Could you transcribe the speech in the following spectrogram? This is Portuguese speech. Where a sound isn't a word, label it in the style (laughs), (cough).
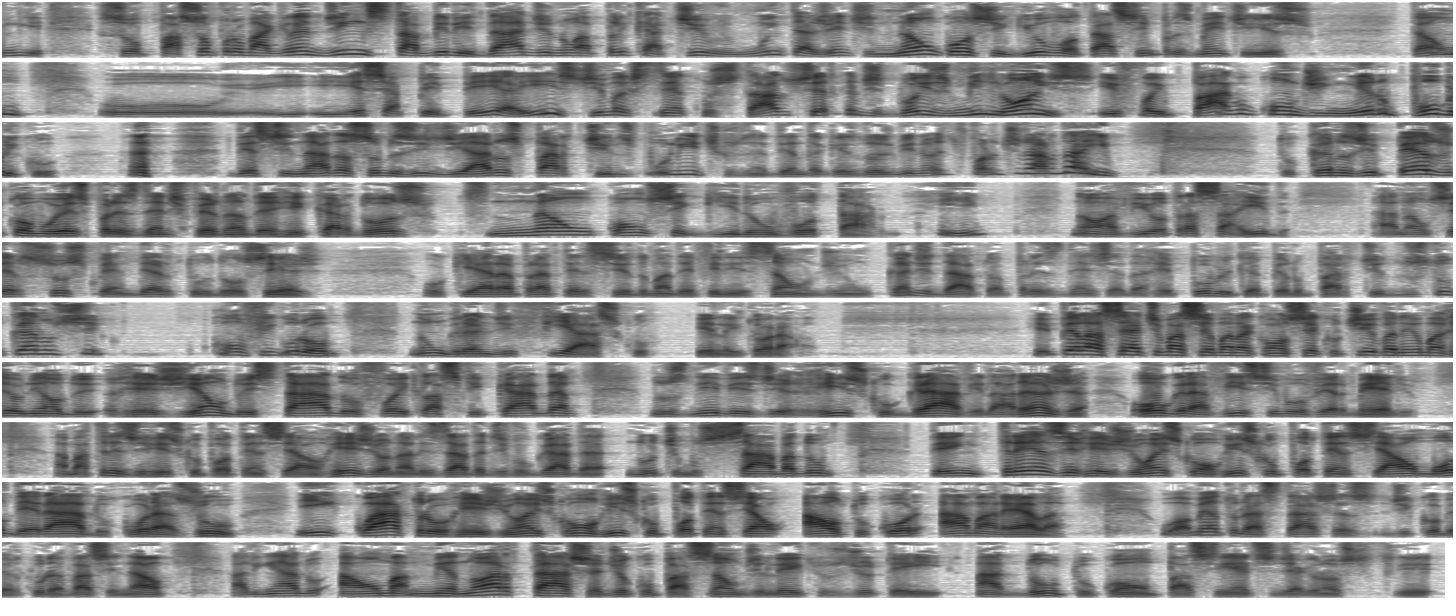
passou por uma grande instabilidade no aplicativo. Muita gente não conseguiu votar simplesmente isso. Então, o, e, e esse app aí estima que tenha custado cerca de 2 milhões e foi pago com dinheiro público (laughs) destinado a subsidiar os partidos políticos. Né? Dentro daqueles 2 milhões foram tirados daí. Tucanos de peso, como o ex-presidente Fernando Henrique Cardoso, não conseguiram votar. E não havia outra saída a não ser suspender tudo. Ou seja, o que era para ter sido uma definição de um candidato à presidência da República pelo Partido dos Tucanos se configurou num grande fiasco eleitoral. E pela sétima semana consecutiva, nenhuma reunião de região do estado foi classificada nos níveis de risco grave, laranja ou gravíssimo vermelho. A matriz de risco potencial regionalizada divulgada no último sábado tem 13 regiões com risco potencial moderado, cor azul, e quatro regiões com risco potencial alto, cor amarela. O aumento das taxas de cobertura vacinal, alinhado a uma menor taxa de ocupação de leitos de UTI adulto com pacientes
